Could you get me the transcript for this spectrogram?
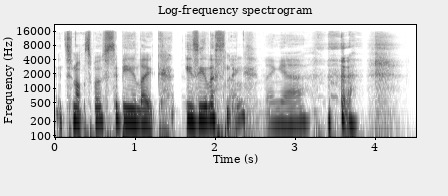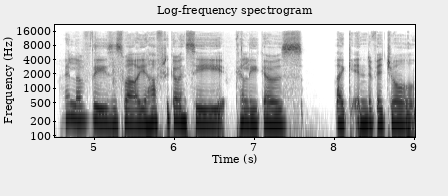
it's not supposed to be like easy listening. yeah. I love these as well. You have to go and see Caligo's like individual.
